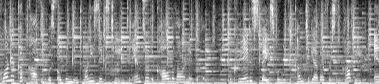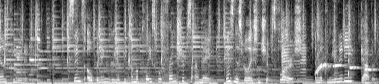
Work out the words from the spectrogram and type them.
Corner Cup Coffee was opened in 2016 to answer the call of our neighborhood, to create a space where we could come together for some coffee and community. Since opening, we have become a place where friendships are made, business relationships flourish, and the community gathers.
